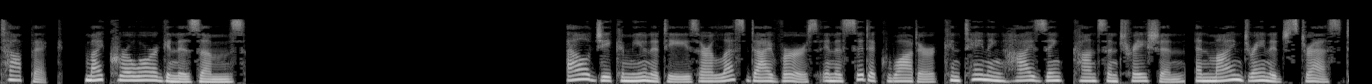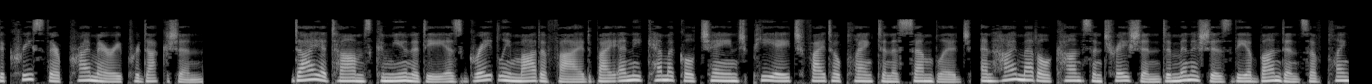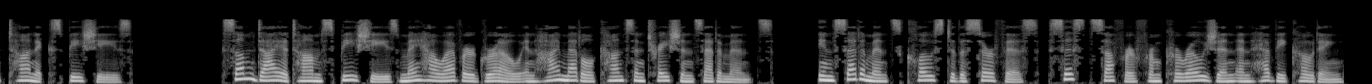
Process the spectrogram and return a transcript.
Topic: Microorganisms Algae communities are less diverse in acidic water containing high zinc concentration, and mine drainage stress decrease their primary production. Diatoms community is greatly modified by any chemical change pH phytoplankton assemblage, and high metal concentration diminishes the abundance of planktonic species. Some diatom species may however grow in high metal concentration sediments. In sediments close to the surface, cysts suffer from corrosion and heavy coating.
